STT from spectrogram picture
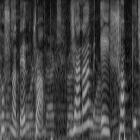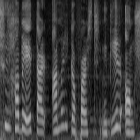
ঘোষণা দেন ট্রাম্প জানান এই সব কিছুই হবে তার আমেরিকা ফার্স্ট নীতির অংশ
